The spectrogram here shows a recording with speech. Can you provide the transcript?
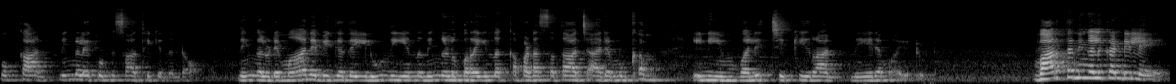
പൊക്കാൻ നിങ്ങളെ കൊണ്ട് സാധിക്കുന്നുണ്ടോ? നിങ്ങളുടെ മാനവികതയിൽ ഊന്നി എന്ന് നിങ്ങൾ പറയുന്ന കപട സദാചാര മുഖം ഇനിയും വലിച്ചു കീറാൻ നേരമായിട്ടുണ്ട്. വാർത്ത നിങ്ങൾ കണ്ടില്ലേ?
